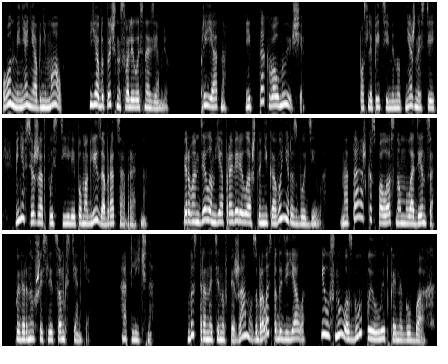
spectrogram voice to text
он меня не обнимал, я бы точно свалилась на землю. Приятно и так волнующе. После пяти минут нежностей меня все же отпустили и помогли забраться обратно. Первым делом я проверила, что никого не разбудила. Наташка спала сном младенца, повернувшись лицом к стенке. Отлично. Быстро натянув пижаму, забралась под одеяло и уснула с глупой улыбкой на губах.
